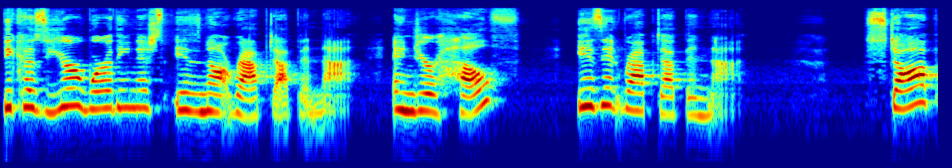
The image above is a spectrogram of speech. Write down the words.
because your worthiness is not wrapped up in that, and your health isn't wrapped up in that. Stop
